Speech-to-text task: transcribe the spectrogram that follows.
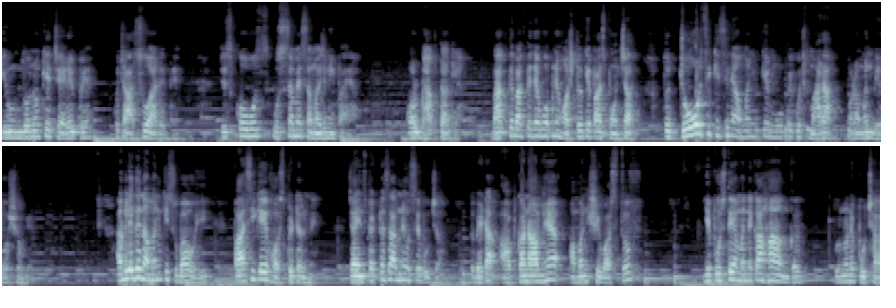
कि उन दोनों के चेहरे पे कुछ आँसू आ रहे थे, जिसको वो उस समय समझ नहीं पाया और भागता गया। भागते भागते जब वो अपने हॉस्टल के पास पहुँचा तो ज़ोर से किसी ने अमन के मुँह पे कुछ मारा और अमन बेहोश हो गया। अगले दिन अमन की सुबह हुई, पास ही के एक हॉस्पिटल में। जहाँ इंस्पेक्टर साहब ने उससे पूछा तो बेटा, आपका नाम है अमन श्रीवास्तव? ये पूछते अमन ने कहा हाँ अंकल। तो उन्होंने पूछा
